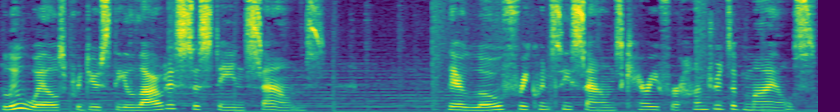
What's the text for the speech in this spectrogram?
Blue whales produce the loudest sustained sounds. Their low frequency sounds carry for hundreds of miles.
